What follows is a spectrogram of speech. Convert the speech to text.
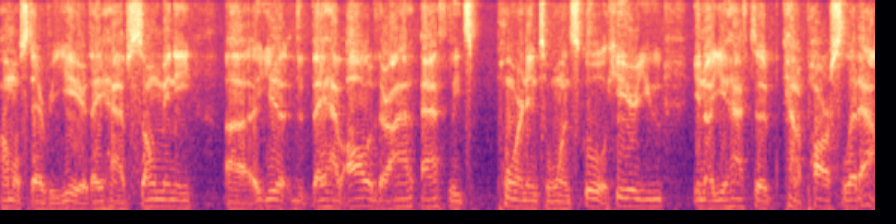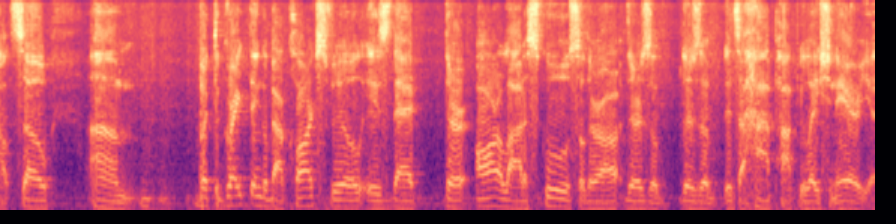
almost every year. They have so many, uh, you know, they have all of their athletes pouring into one school. Here, you you know, you have to kind of parcel it out. So, um, but the great thing about Clarksville is that there are a lot of schools, so there are there's a there's a it's a high population area.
